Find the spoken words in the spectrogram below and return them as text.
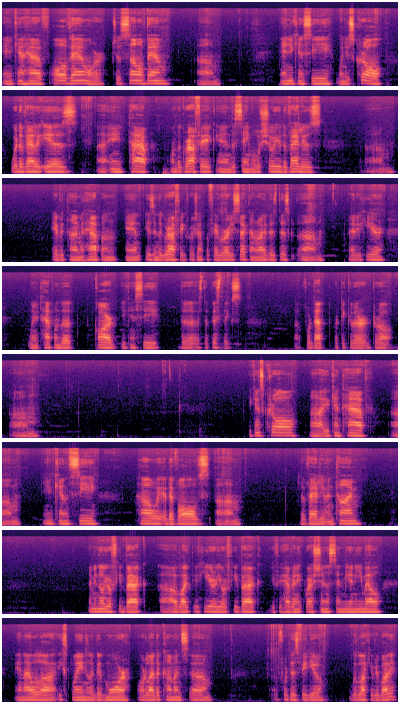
And you can have all of them or just some of them. Um, and you can see when you scroll where the value is uh, and you tap on the graphic and the same will show you the values um, every time it happened and is in the graphic for example February 2nd right is this um, value here when you tap on the card you can see the statistics uh, for that particular draw. Um, you can scroll uh, you can tap um, you can see how it evolves um, the value in time. Let me know your feedback. Uh, I would like to hear your feedback. If you have any questions send me an email and I will uh, explain a little bit more or like the comments um, for this video. Good luck everybody.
